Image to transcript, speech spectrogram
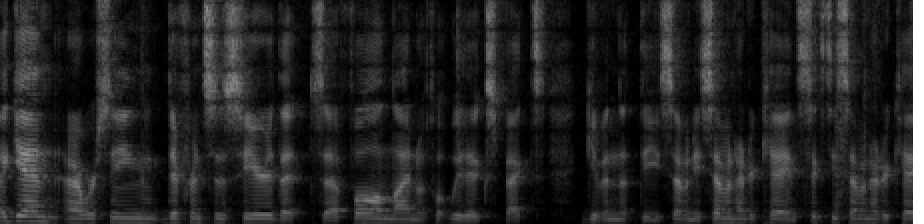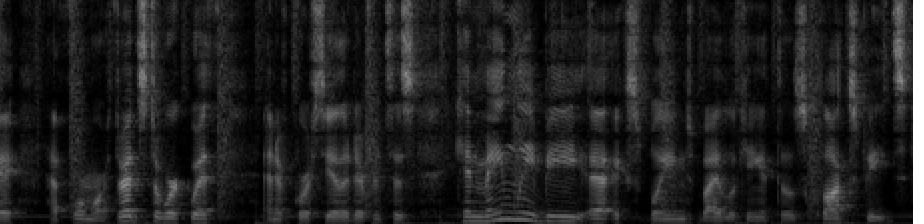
Again, uh, we're seeing differences here that uh, fall in line with what we'd expect, given that the 7700K and 6700K have four more threads to work with. And of course, the other differences can mainly be uh, explained by looking at those clock speeds.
